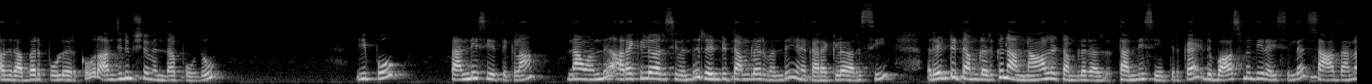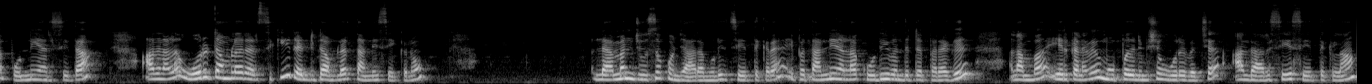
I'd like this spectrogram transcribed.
அது ரப்பர் போல் இருக்கும். ஒரு அஞ்சு நிமிஷம் வெந்தால் போதும். இப்போது தண்ணி சேர்த்துக்கலாம். நான் வந்து அரை கிலோ அரிசி வந்து ரெண்டு டம்ளர் வந்து எனக்கு அரை கிலோ அரிசி ரெண்டு டம்ளருக்கு நான் நாலு டம்ளர் தண்ணி சேர்த்துருக்கேன். இது பாஸ்மதி ரைஸ் இல்லை சாதாரண பொன்னி அரிசி தான். அதனால் ஒரு டம்ளர் அரிசிக்கு ரெண்டு டம்ளர் தண்ணி சேர்க்கணும். லெமன் ஜூஸும் கொஞ்சம் அரை முடி சேர்த்துக்கிறேன். இப்போ தண்ணி நல்லா கொதி வந்துட்ட பிறகு நம்ம ஏற்கனவே முப்பது நிமிஷம் ஊற வச்ச அந்த அரிசியை சேர்த்துக்கலாம்.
